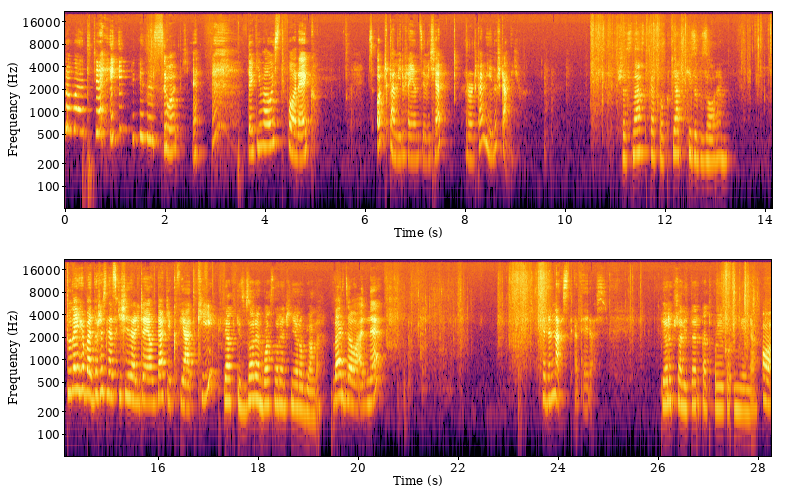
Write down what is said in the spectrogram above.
Zobaczcie, jakie to jest słodkie. Taki mały stworek z oczkami ruszającymi się, rączkami i nóżkami. Szesnastka to kwiatki z wzorem. Tutaj chyba do szesnastki się zaliczają takie kwiatki. Kwiatki z wzorem własnoręcznie robione. Bardzo ładne. Siedemnastka teraz. Pierwsza literka Twojego imienia. O,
